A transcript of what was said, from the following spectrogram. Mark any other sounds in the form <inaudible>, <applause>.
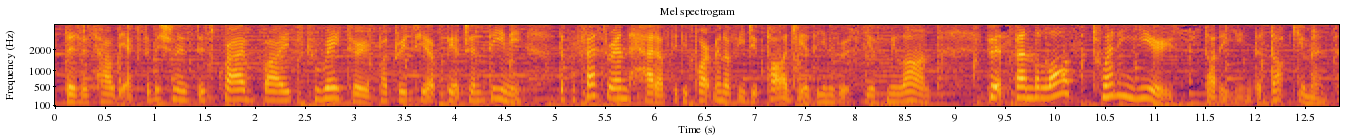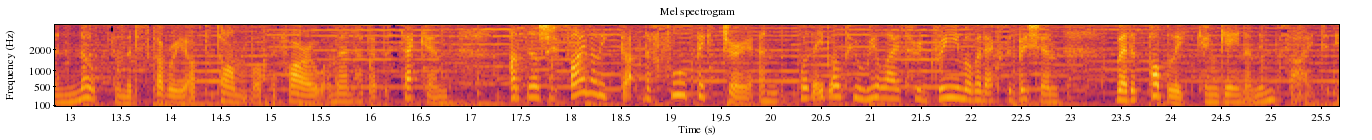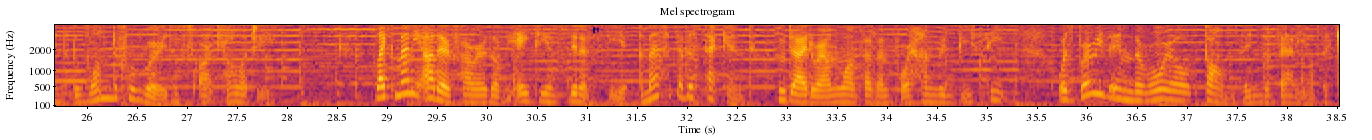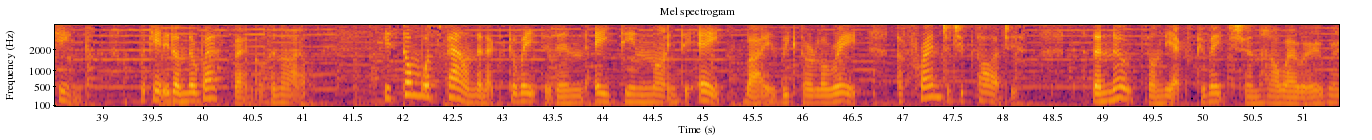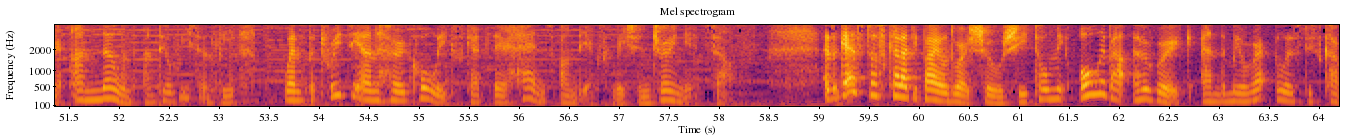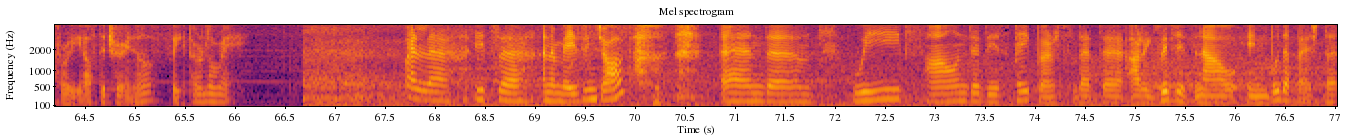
This is how the exhibition is described by its curator, Patrizia Piacentini, the professor and head of the Department of Egyptology at the University of Milan, who has spent the last 20 years studying the documents and notes on the discovery of the tomb of the pharaoh Amenhotep II until she finally got the full picture and was able to realize her dream of an exhibition where the public can gain an insight into the wonderful world of archaeology. Like many other pharaohs of the 18th dynasty, Amenhotep II, who died around 1400 BC, was buried in the royal tombs in the Valley of the Kings, located on the west bank of the Nile. His tomb was found and excavated in 1898 by Victor Loret, a French Egyptologist. The notes on the excavation, however, were unknown until recently when Patrizia and her colleagues got their hands on the excavation journey itself. As a guest of Keleti Palyaudvar show, she told me all about her work and the miraculous discovery of the journal of Victor Loret. Well, uh, it's uh, an amazing job, <laughs> and um, we found these papers that uh, are exhibited now in Budapest. uh,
